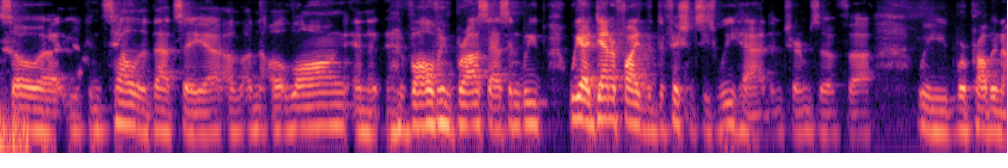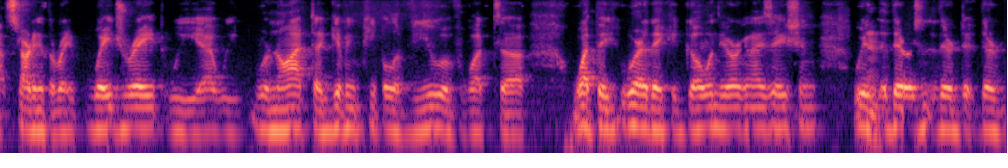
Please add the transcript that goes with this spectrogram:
So uh, you can tell that that's a, a, a, long and evolving process. And we we identified the deficiencies we had in terms of uh, we were probably not starting at the right wage rate. We uh, we were not uh, giving people a view of what uh, what they where they could go in the organization. We, mm. there was there, there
